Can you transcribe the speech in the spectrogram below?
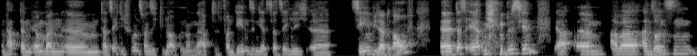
und habe dann irgendwann ähm, tatsächlich 25 Kilo abgenommen gehabt. Von denen sind jetzt tatsächlich äh, 10 wieder drauf. Äh, das ärgert mich ein bisschen, ja. Ähm, aber ansonsten,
